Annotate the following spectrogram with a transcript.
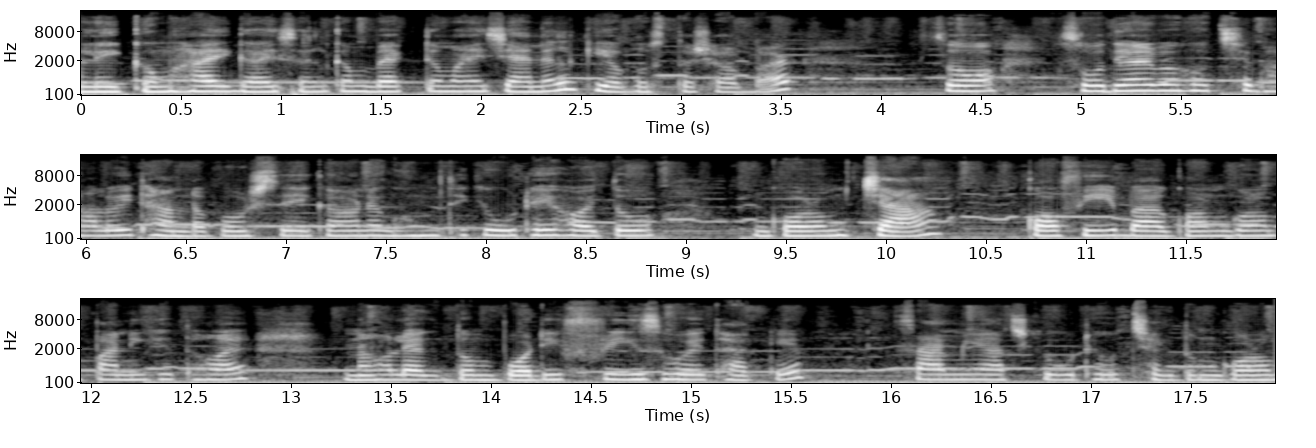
আলাইকুম। Hi guys welcome back to my channel কি অবস্থা সবার? সো সৌদি আরবে হচ্ছে ভালোই ঠান্ডা পড়ছে। এই কারণে ঘুম থেকে উঠেই হয়তো গরম চা, কফি বা গরম গরম পানি খেতে হয়। না হলে একদম বডি ফ্রিজ হয়ে থাকে। সো আমি আজকে উঠে হচ্ছে একদম গরম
